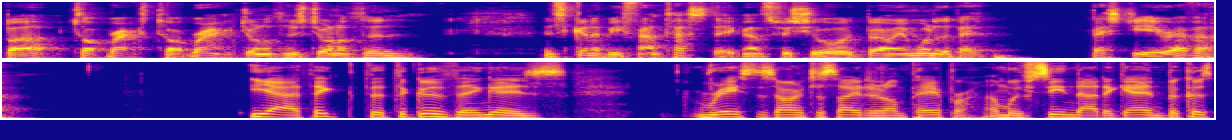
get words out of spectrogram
but Toprak's top rack. Jonathan's Jonathan. It's going to be fantastic, that's for sure. But I mean, one of the best best year ever. Yeah, I think that the good thing is races aren't decided on paper, and we've seen that again because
